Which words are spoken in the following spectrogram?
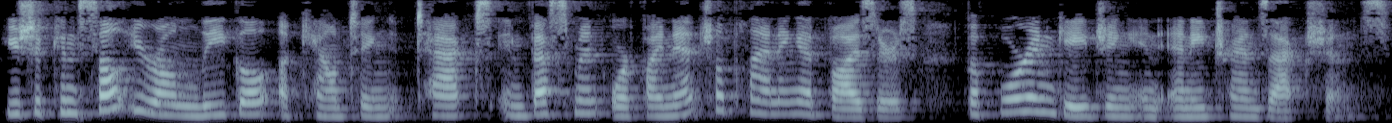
You should consult your own legal, accounting, tax, investment, or financial planning advisors before engaging in any transactions.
